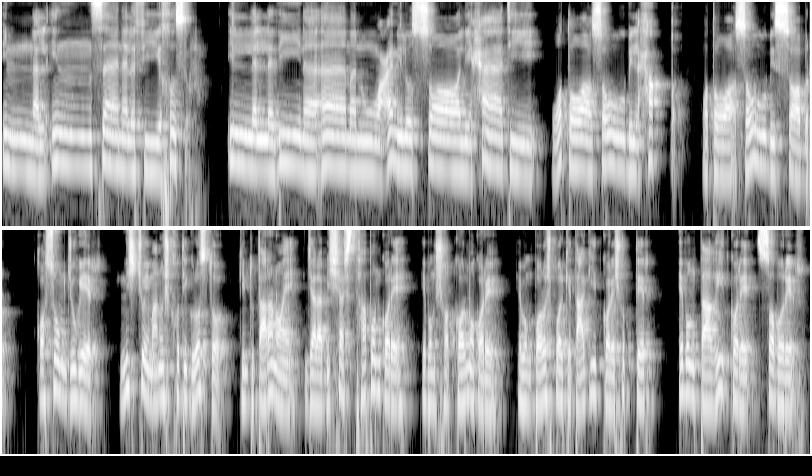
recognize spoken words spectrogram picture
ইন্নাল ইনসানা লাফি খুসর إلا الذين آمنوا وعملوا الصالحات وتواصوا بالحق وتواصوا بالصبر কসম যুগের নিশ্চয়ই মানুষ ক্ষতিগ্রস্ত, কিন্তু তারা নয়, যারা বিশ্বাস স্থাপন করে এবং সৎকর্ম করে এবং পরস্পরকে তাগিদ করে সত্যের এবং তাগিদ করে সবরের।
